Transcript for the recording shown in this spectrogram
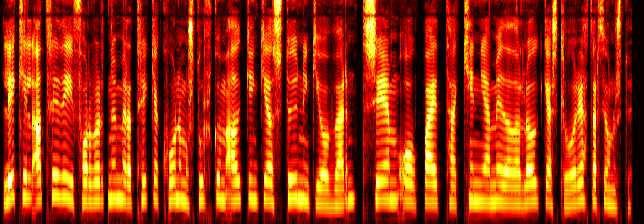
Likil atriði í forvörnum er að tryggja konum og stúlkum aðgengi að stuðningi og vernd sem og bæta kynja miðaða löggæslu og réttarþjónustu.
